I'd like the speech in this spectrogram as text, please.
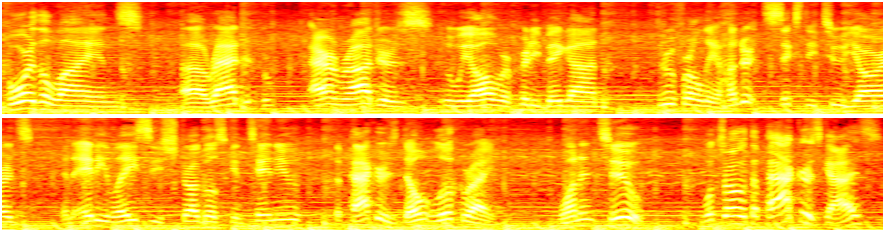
for the Lions. Uh, Rad- Aaron Rodgers, who we all were pretty big on, threw for only 162 yards, and Eddie Lacy's struggles continue. The Packers don't look right. One and two. What's wrong with the Packers, guys?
